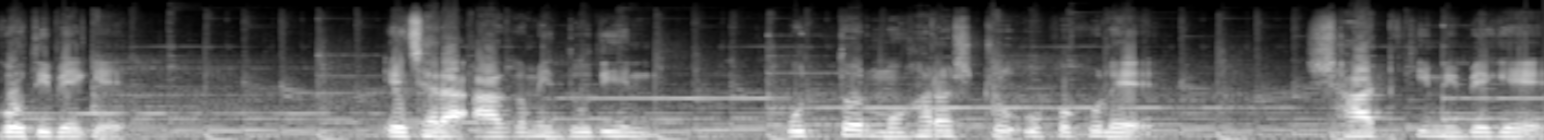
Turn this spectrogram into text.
গতিবেগে। এছাড়া আগামী দুদিন উত্তর মহারাষ্ট্র উপকূলে ষাট কিমি বেগে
